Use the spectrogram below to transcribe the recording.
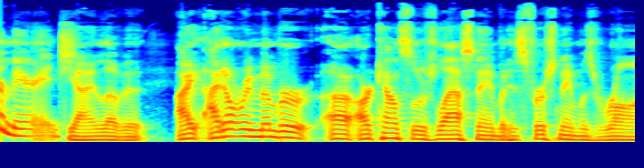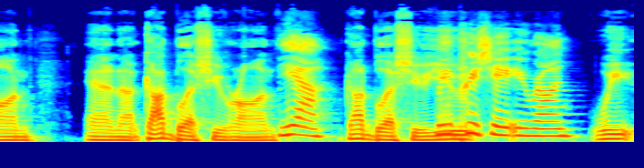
our marriage yeah, I love it. I I don't remember uh, our counselor's last name, but his first name was Ron, and uh, God bless you, Ron. yeah God bless you. we appreciate you ron we,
